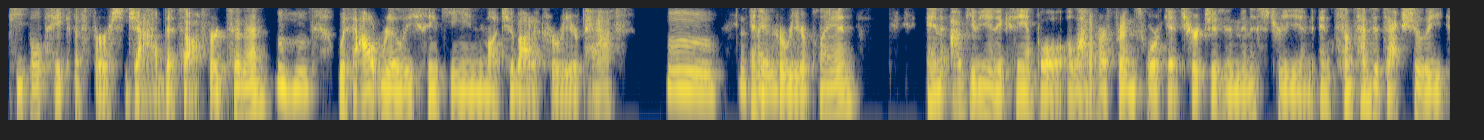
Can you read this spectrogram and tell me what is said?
people take the first job that's offered to them mm-hmm. without really thinking much about a career path mm, and good. a career plan and I'll give you an example. A lot of our friends work at churches in ministry, and, and sometimes it's actually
